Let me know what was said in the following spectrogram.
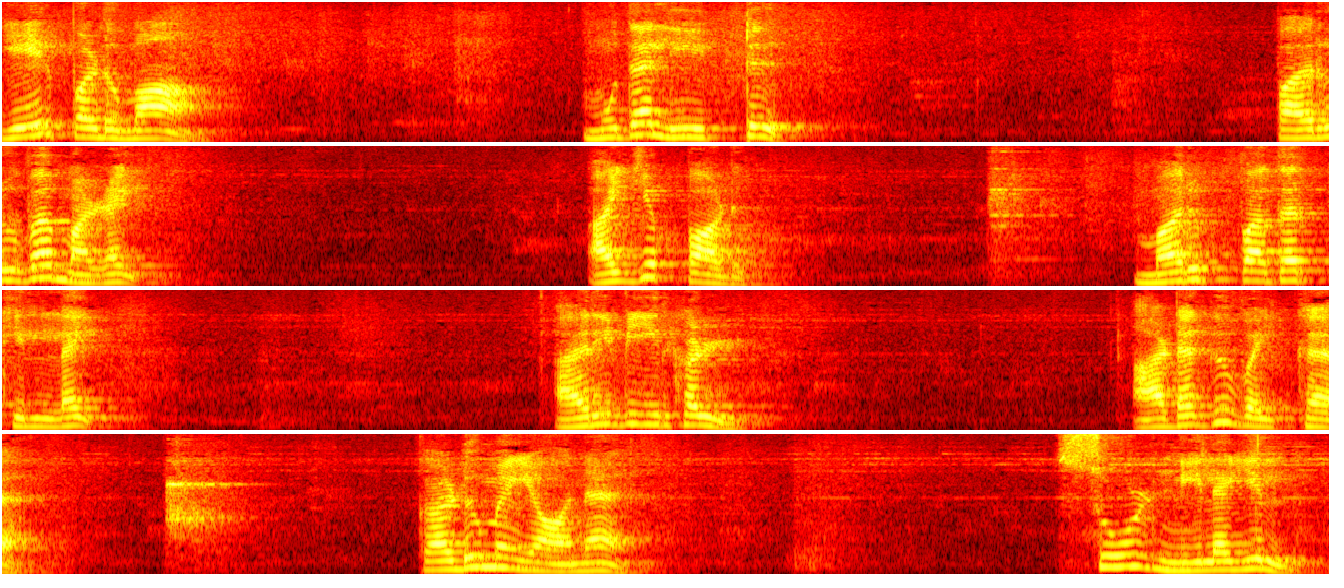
ஏற்படுமா? முதலீட்டு. பருவமழை. ஐயப்பாடு. மறுப்பதற்கில்லை. அறிவீர்கள். அடகு வைக்க. கடுமையான. சூழ்நிலையில்.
